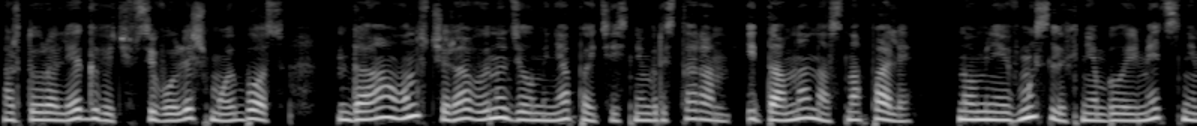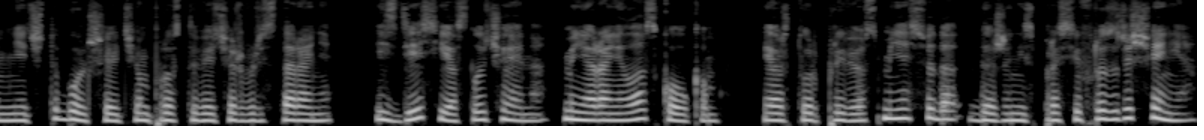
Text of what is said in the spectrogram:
«Артур Олегович всего лишь мой босс. Да, он вчера вынудил меня пойти с ним в ресторан, и там на нас напали. Но у меня и в мыслях не было иметь с ним нечто большее, чем просто вечер в ресторане. И здесь я случайно. Меня ранило осколком. И Артур привез меня сюда, даже не спросив разрешения.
